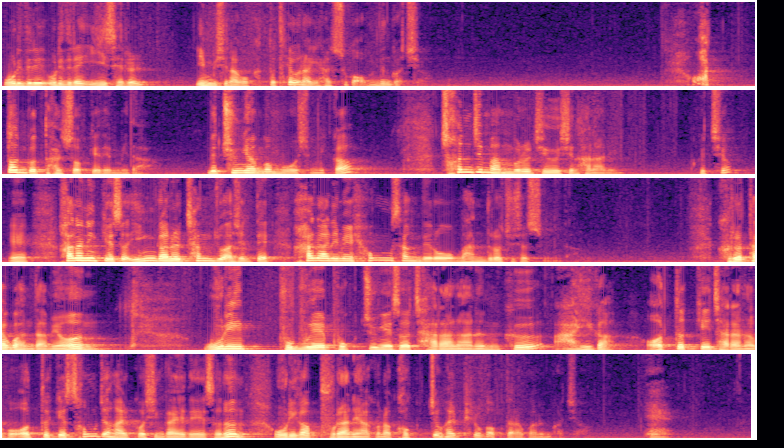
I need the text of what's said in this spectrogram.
우리들이 우리들의 이세를 임신하고 또 태어나게 할 수가 없는 거죠. 어떤 것도 할 수 없게 됩니다. 근데 중요한 건 무엇입니까? 천지 만물을 지으신 하나님. 그렇죠? 예. 하나님께서 인간을 창조하실 때 하나님의 형상대로 만들어 주셨습니다. 그렇다고 한다면 우리 부부의 복 중에서 자라나는 그 아이가 어떻게 자라나고 어떻게 성장할 것인가에 대해서는 우리가 불안해하거나 걱정할 필요가 없다라고 하는 거죠. 예.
